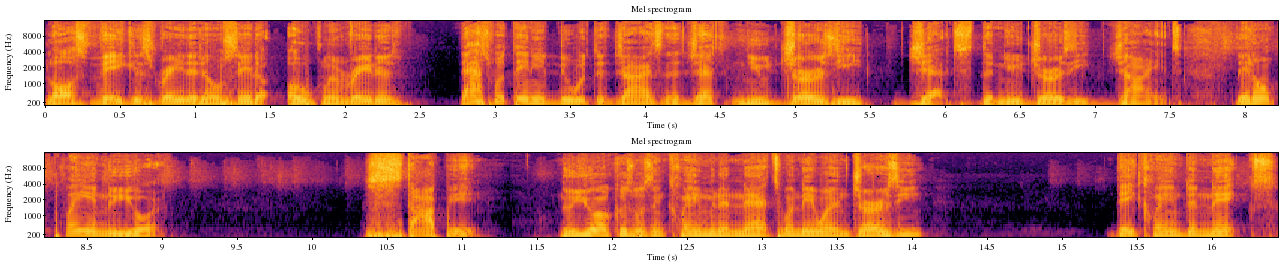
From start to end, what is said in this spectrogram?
Las Vegas Raiders? They don't say the Oakland Raiders. That's what they need to do with the Giants and the Jets. New Jersey Jets, the New Jersey Giants. They don't play in New York. Stop it. New Yorkers wasn't claiming the Nets when they were in Jersey. They claimed the Knicks.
